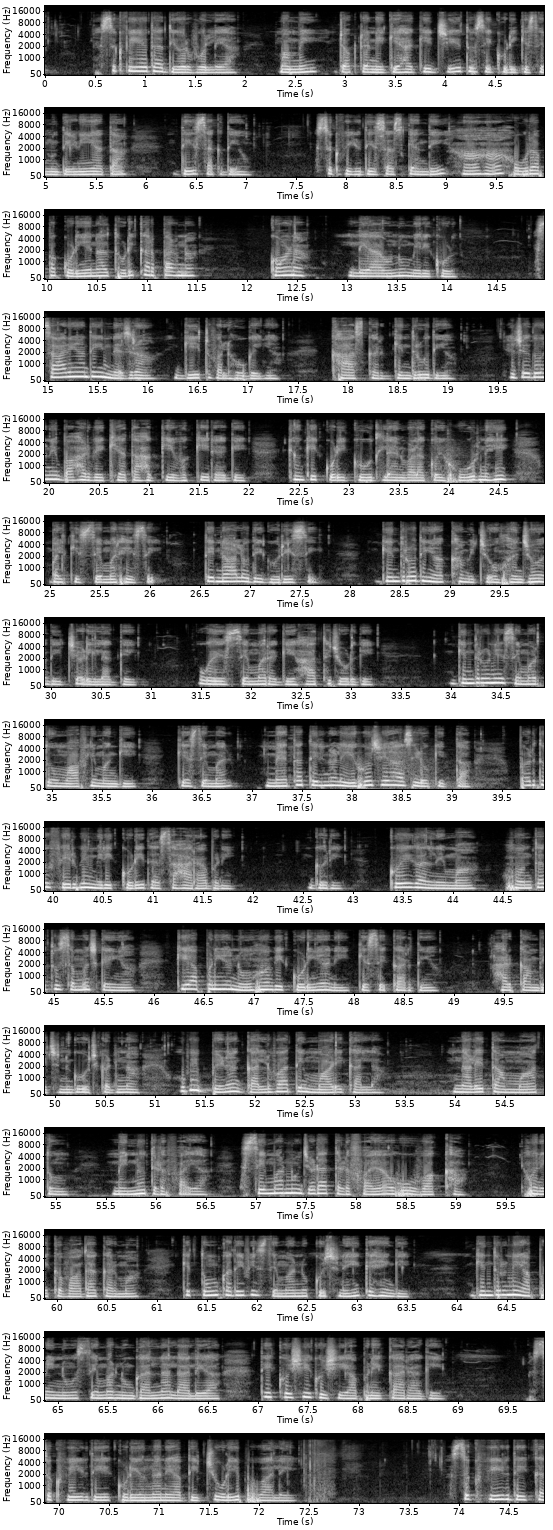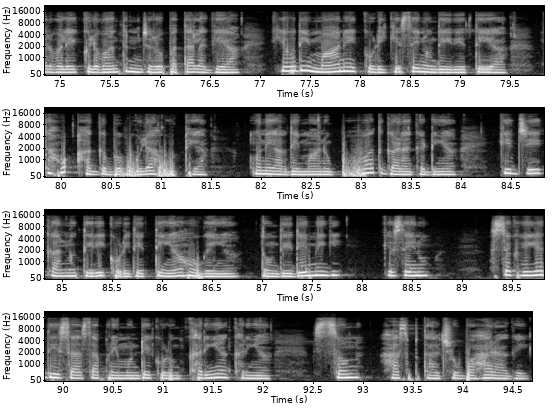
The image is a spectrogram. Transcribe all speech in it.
ਸੁਖਵੀਰ ਦਾ ਦਿਓਰ ਬੋਲਿਆ, ਮੰਮੀ, ਡਾਕਟਰ ਨੇ ਕਿਹਾ ਕਿ ਜੇ ਤੁਸੀਂ ਕੁੜੀ ਕਿਸੇ ਨੂੰ ਦੇਣੀ ਆ ਤਾਂ ਦੇ ਸਕਦੇ ਹੋ। ਸੁਖਵੀਰ ਦੀ ਸੱਸ ਕਹਿੰਦੀ, ਹਾਂ ਹਾਂ, ਹੋਰ ਆਪਾਂ ਕੁੜੀਆਂ ਨਾਲ ਥੋੜੀ ਘਰ ਭਰਨਾ। ਕੌਣ ਆ? ਲਿਆ ਉਹਨੂੰ ਮੇਰੇ ਕੋਲ। ਸਾਰਿਆਂ ਦੀ ਨਜ਼ਰਾਂ ਗੇਟ ਵੱਲ ਹੋ ਗਈਆਂ, ਖਾਸ ਕਰ ਗਿੰਦਰੂ ਦੀਆਂ। ਜਦੋਂ ਉਹਨੇ ਬਾਹਰ ਵੇਖਿਆ ਤਾਂ ਹੱਕੀ ਵੱਕੀ ਰਹਿ ਗਈ, ਕਿਉਂਕਿ ਕੁੜੀ ਗੋਦ ਲੈਣ ਵਾਲਾ ਕੋਈ ਹੋਰ ਨਹੀਂ, ਬਲਕਿ ਸਿਮਰ ਹੀ ਸੀ ਤੇ ਨਾਲ ਉਹਦੀ ਗੁਰੀ ਸੀ। ਗਿੰਦਰੂ ਦੀਆਂ ਅੱਖਾਂ ਵਿੱਚੋਂ ਹੰਝੂਆਂ ਦੀ ਝੜੀ ਲੱਗ ਗਈ। ਉਹਦੇ ਸਿਮਰ ਅੱਗੇ ਹੱਥ ਜੋੜ ਗਏ। ਗਿੰਦਰੂ ਨੇ ਸਿਮਰ ਤੋਂ ਮਾਫੀ ਮੰਗੀ ਕਿ ਸਿਮਰ ਮੈਂ ਤਾਂ ਤੇਰੇ ਨਾਲ ਇਹੋ ਜਿਹਾ ਸਲੂਕ ਕੀਤਾ, ਪਰ ਤੂੰ ਫਿਰ ਵੀ ਮੇਰੀ ਕੁੜੀ ਦਾ ਸਹਾਰਾ ਬਣੀ। ਗੁਰੀ, ਕੋਈ ਗੱਲ ਨਹੀਂ ਮਾਂ, ਹੁਣ ਤਾਂ ਤੂੰ ਸਮਝ ਗਈਆਂ ਕਿ ਆਪਣੀਆਂ ਨੂੰਹਾਂ ਵੀ ਕੁੜੀਆਂ ਨੇ ਕਿਸੇ ਘਰ ਦੀਆਂ। ਹਰ ਕੰਮ ਵਿੱਚ ਨਗੋਚ ਕੱਢਣਾ, ਉਹ ਵੀ ਬਿਨਾਂ ਗੱਲਬਾਤ ਦੇ ਮਾੜੀ ਗੱਲ ਆ। ਨਾਲੇ ਤਾਂ ਮਾਂ ਤੂੰ ਮੈਨੂੰ ਤੜਫਾਇਆ, ਸਿਮਰ ਨੂੰ ਜਿਹੜਾ ਤੜਫਾਇਆ ਉਹ ਵਾਖਾ ਹੁਣ ਇੱਕ ਵਾਅਦਾ ਕਰਮਾ ਕਿ ਤੂੰ ਕਦੇ ਵੀ ਸਿਮਰ ਨੂੰ ਕੁਝ ਨਹੀਂ ਕਹੇਂਗੀ ਗਿੰਦਰ ਨੇ ਆਪਣੀ ਨੂੰ ਸਿਮਰ ਨੂੰ ਗੱਲ ਨਾਲ ਲਾ ਲਿਆ ਤੇ ਖੁਸ਼ੀ-ਖੁਸ਼ੀ ਆਪਣੇ ਘਰ ਆ ਗਈ। ਸੁਖਵੀਰ ਦੀ ਕੁੜੀ ਉਹਨਾਂ ਨੇ ਆਪਦੀ ਝੋਲੀ ਪਵਾ ਲਈ। ਸੁਖਵੀਰ ਦੇ ਘਰ ਵਾਲੇ ਕੁਲਵੰਤ ਨੂੰ ਜਦੋਂ ਪਤਾ ਲੱਗਿਆ ਕਿ ਉਹਦੀ ਮਾਂ ਨੇ ਕੁੜੀ ਕਿਸੇ ਨੂੰ ਦੇ ਦਿੱਤੀ ਆ, ਤਾਂ ਉਹ ਅੱਗ ਬਬੂਲਾ ਉੱਠਿਆ। ਉਹਨੇ ਆਪਦੀ ਮਾਂ ਨੂੰ ਬਹੁਤ ਗਾਲਾਂ ਕੱਢੀਆਂ ਕਿ ਜੇ ਕੱਲ ਨੂੰ ਤੇਰੀ ਕੁੜੀ ਦੇ ਧੀਆਂ ਹੋ ਗਈਆਂ, ਤੂੰ ਦੇ ਦੇਵੇਂਗੀ ਕਿਸੇ ਨੂੰ? ਸੁਖਵੀਰ ਦੀ ਸੱਸ ਆਪਣੇ ਮੁੰਡੇ ਕੋਲੋਂ ਖਰੀਆਂ ਖਰੀਆਂ ਸੁਣ ਹਸਪਤਾਲ ਚੋਂ ਬਾਹਰ ਆ ਗਈ।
